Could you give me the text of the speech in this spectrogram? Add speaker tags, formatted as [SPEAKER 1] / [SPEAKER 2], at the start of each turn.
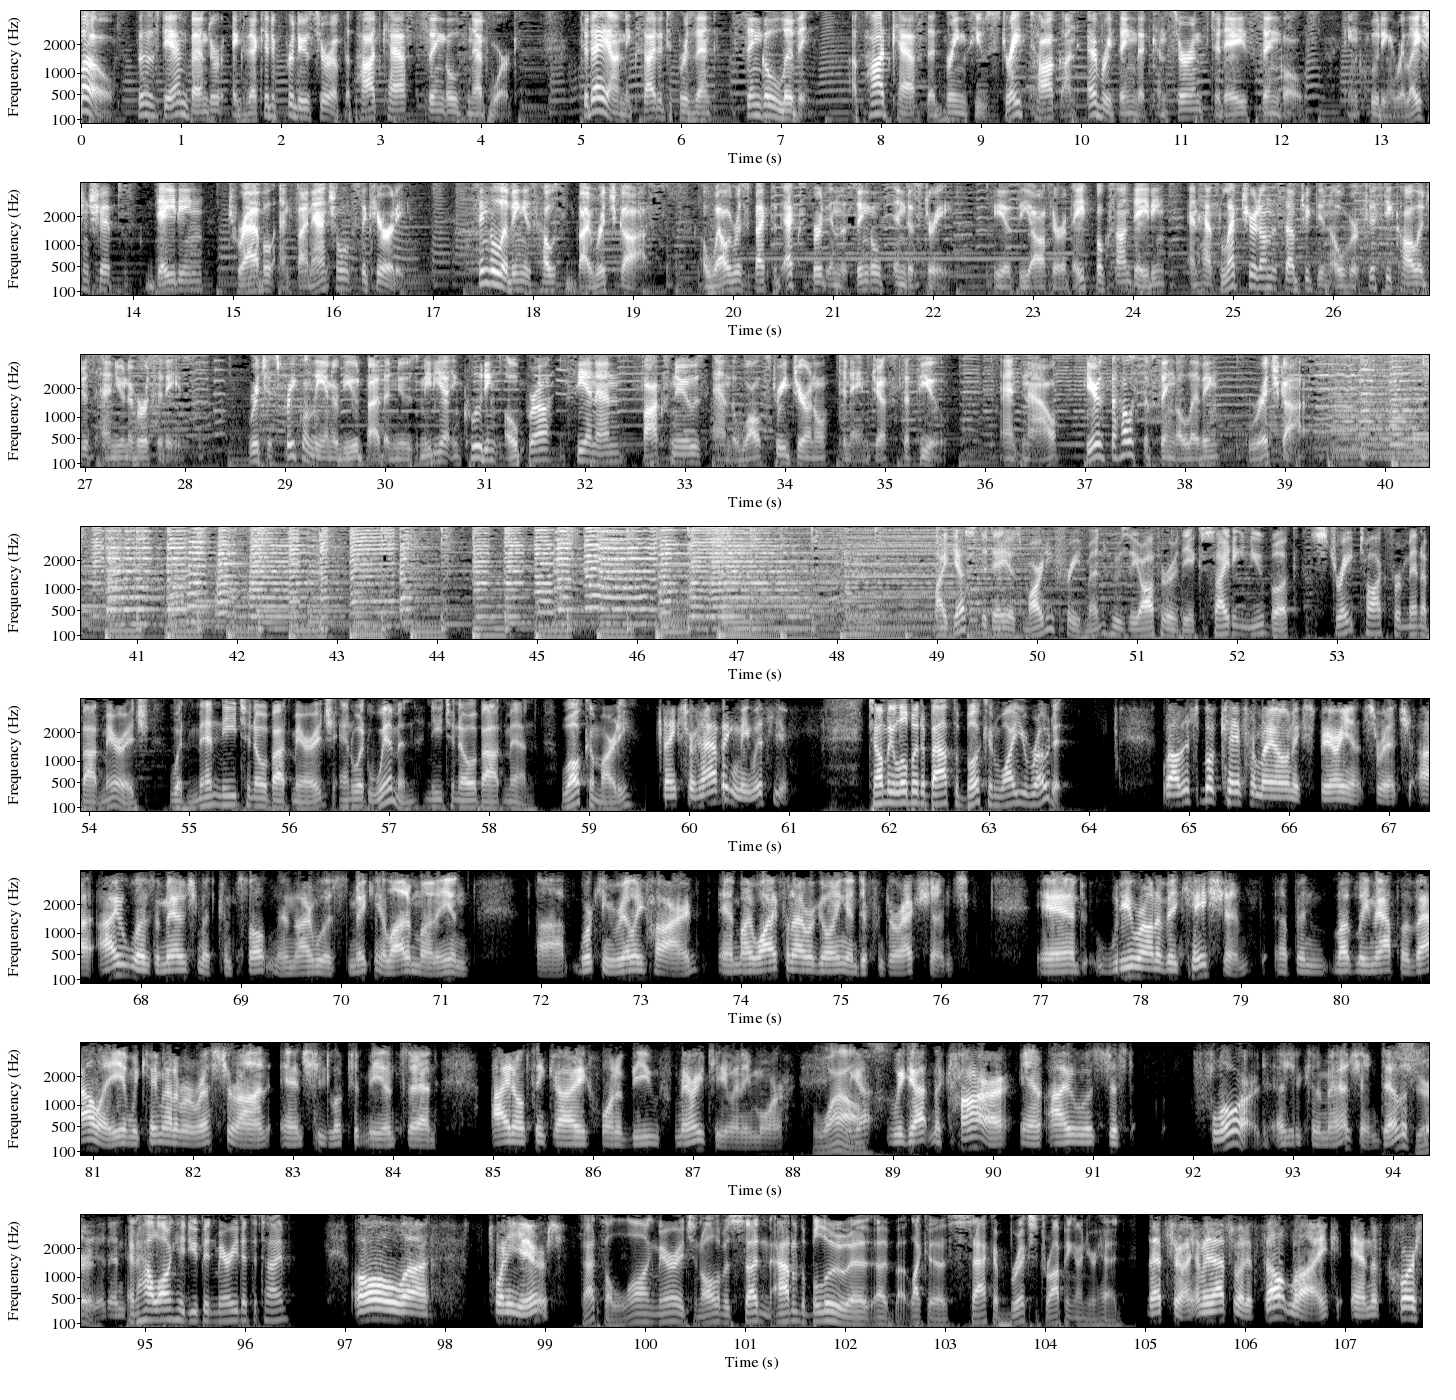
[SPEAKER 1] Hello, this is Dan Bender, executive producer of the podcast Singles Network. Today I'm excited to present Single Living, a podcast that brings you straight talk on everything that concerns today's singles, including relationships, dating, travel, and financial security. Single Living is hosted by Rich Gosse, a well respected expert in the singles industry. He is the author of eight books on dating and has lectured on the subject in over 50 colleges and universities. Rich is frequently interviewed by the news media, including Oprah, CNN, Fox News, and the Wall Street Journal, to name just a few. And now, here's the host of Single Living, Rich Gosse.
[SPEAKER 2] My guest today is Marty Friedman, who's the author of the exciting new book, Straight Talk for Men About Marriage What Men Need to Know About Marriage and What Women Need to Know About Men. Welcome, Marty.
[SPEAKER 3] Thanks for having me with you.
[SPEAKER 2] Tell me a little bit about the book and why you wrote it.
[SPEAKER 3] Well, this book came from my own experience, Rich. Uh, I was a management consultant and I was making a lot of money and uh, working really hard, and my wife and I were going in different directions. And we were on a vacation up in lovely Napa Valley, and we came out of a restaurant, and she looked at me and said, I don't think I want to be married to you anymore.
[SPEAKER 2] Wow.
[SPEAKER 3] We got, we got in the car, and I was just floored, as you can imagine, devastated.
[SPEAKER 2] Sure. And, and how long had you been married at the time?
[SPEAKER 3] Oh, uh, 20 years.
[SPEAKER 2] That's a long marriage, and all of a sudden, out of the blue, uh, uh, like a sack of bricks dropping on your head.
[SPEAKER 3] That's right. I mean, that's what it felt like. And of course,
